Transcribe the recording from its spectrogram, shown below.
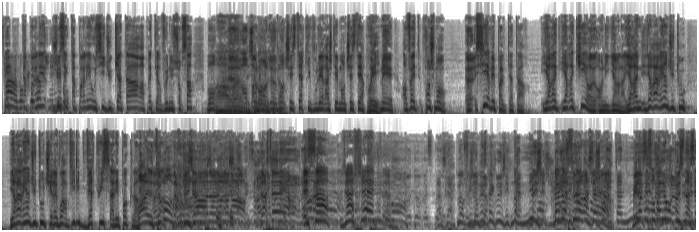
t'as entraîneur parlé, qui est je sais libre. que t'as parlé aussi du Qatar. Après, t'es revenu sur ça. Bon, Ah ouais, euh, en parlant bon, de Qatar. Manchester qui voulait racheter Manchester. Oui. Mais en fait, franchement, euh, s'il y avait pas le Qatar, il y aurait, il y aurait qui euh, en Ligue 1 là Il y aurait, y aurait rien du tout. Il y aura rien du tout. Tu irais voir Philippe Vercuis à l'époque là. Ouais, il était bon, Vercuis. Ah, non, non, non, non. Nasser. Et ça, j'achète Non, mais je respecte. Non, mais bien sûr, Nasser. joueur. Est un Mais il avait son maillot en plus, Nasser.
